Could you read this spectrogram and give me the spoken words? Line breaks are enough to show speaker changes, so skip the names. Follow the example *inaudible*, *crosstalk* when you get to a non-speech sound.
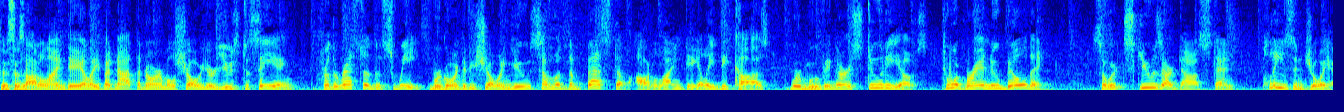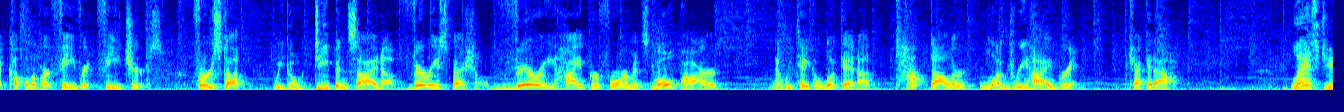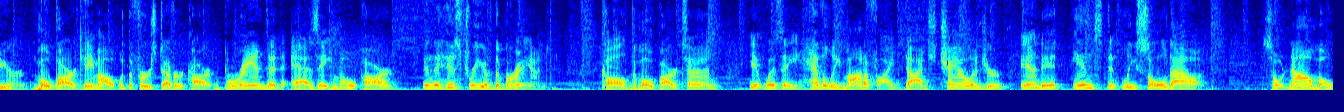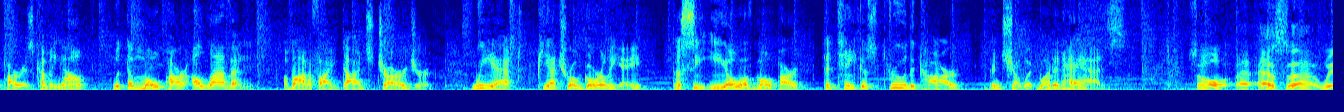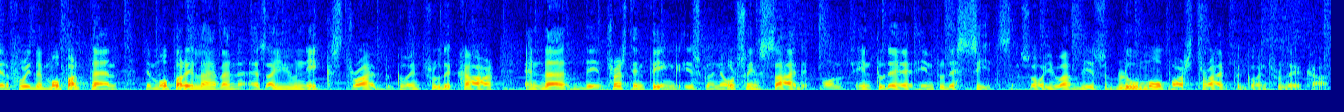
This is Autoline Daily, but not the normal show you're used to seeing. For the rest of this week, we're going to be showing you some of the best of Autoline Daily because we're moving our studios to a brand new building. So excuse our dust and please enjoy a couple of our favorite features. First up, we go deep inside a very special, very high performance Mopar. Now we take a look at a top dollar luxury hybrid. Check it out. Last year, Mopar came out with the first ever car branded as a Mopar in the history of the brand. Called the Mopar 10, it was a heavily modified Dodge Challenger and it instantly sold out. So now Mopar is coming out with the Mopar 11, a modified Dodge Charger. We asked Pietro Gorlier, the CEO of Mopar, to take us through the car and show it what it has.
So uh, as uh, we had for the Mopar 10, the Mopar 11 has a unique stripe going through the car, and uh, the interesting thing is going also inside on into the into the seats. So you have this blue Mopar stripe going through the car.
